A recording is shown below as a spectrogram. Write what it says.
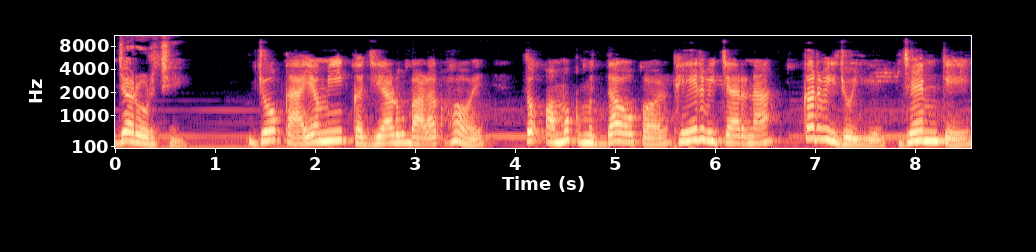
જરૂર છે. જો કાયમી કજિયાળું બાળક હોય તો અમુક મુદ્દાઓ પર ફેર વિચારણા કરવી જોઈએ. જેમ કે,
